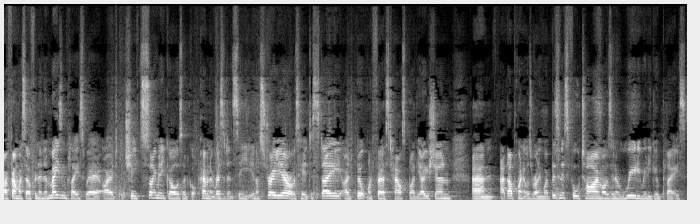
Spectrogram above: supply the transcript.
I found myself in an amazing place where I'd achieved so many goals. I'd got permanent residency in Australia. I was here to stay. I'd built my first house by the ocean. Um, at that point, I was running my business full time. I was in a really, really good place.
